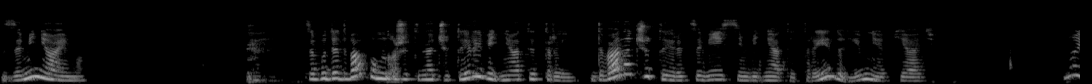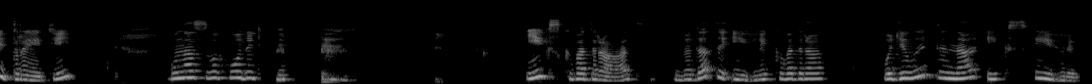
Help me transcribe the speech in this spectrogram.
Заміняємо. Це буде 2 помножити на 4 відняти 3. 2 на 4 це 8 відняти 3 дорівнює 5. Ну і третій у нас виходить х квадрат додати y квадрат поділити на xy.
